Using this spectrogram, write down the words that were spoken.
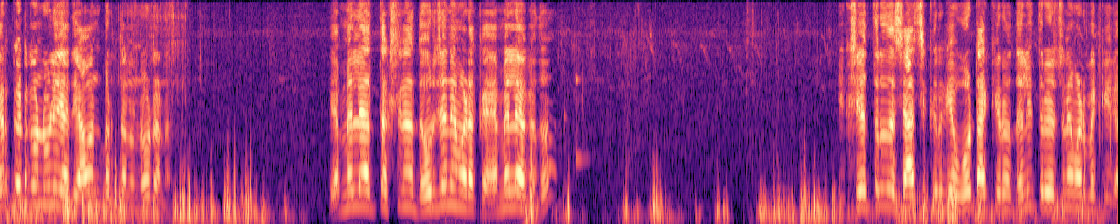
ಏರ್ ಕಟ್ಕೊಂಡು ಉಳಿ ಅದು ಯಾವನ್ ಬರ್ತಾನೋ ನೋಡೋಣ. ಎಂ ಎಲ್ ಎ ಆದ ತಕ್ಷಣ ದೌರ್ಜನ್ಯ ಮಾಡಕ್ಕ ಎಂ ಎಲ್ ಎ ಆಗೋದು? ಈ ಕ್ಷೇತ್ರದ ಶಾಸಕರಿಗೆ ಓಟ್ ಹಾಕಿರೋ ದಲಿತರು ಯೋಚನೆ ಮಾಡ್ಬೇಕೀಗ.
